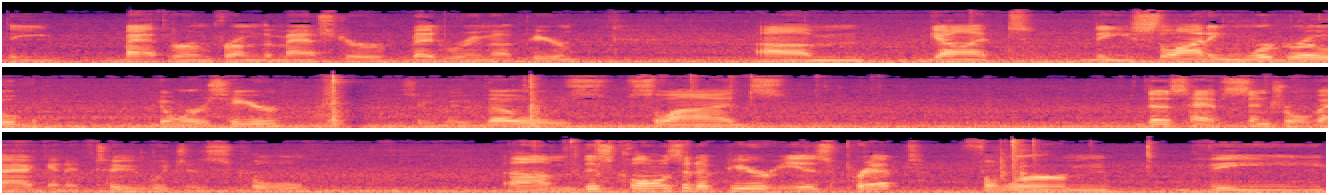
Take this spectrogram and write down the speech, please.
the bathroom from the master bedroom up here. Um, got the sliding wardrobe doors here. So you move those, slides. does have central vac in it too, which is cool. Um, this closet up here is prepped for um, the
